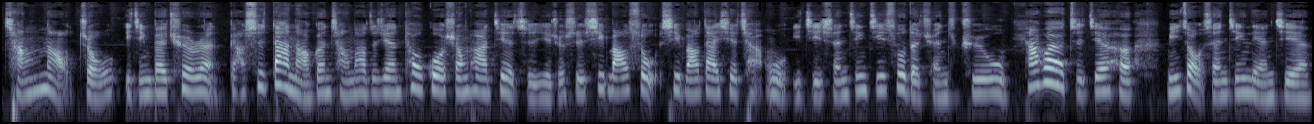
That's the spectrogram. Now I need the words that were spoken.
肠脑轴已经被确认，表示大脑跟肠道之间透过生化介质，也就是细胞素、细胞代谢产物以及神经激素的全驱物，它会直接和迷走神经连接。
